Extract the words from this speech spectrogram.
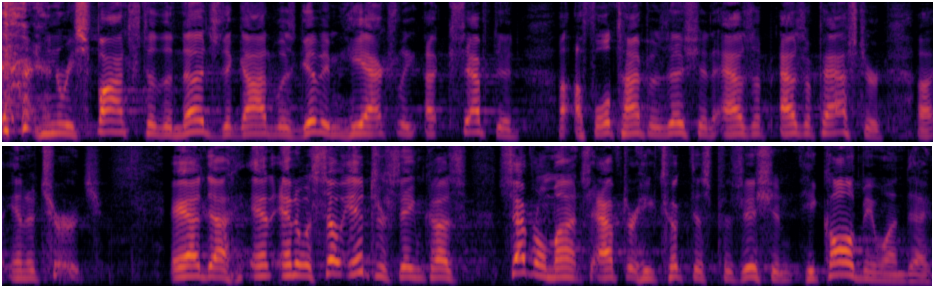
in response to the nudge that god was giving he actually accepted a full-time position as a as a pastor uh, in a church. And, uh, and and it was so interesting because several months after he took this position he called me one day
